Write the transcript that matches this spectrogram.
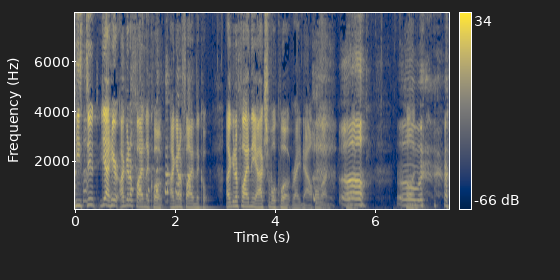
He's dude. Yeah, here I'm gonna find the quote. I'm gonna find the quote. I'm gonna find the actual quote right now. Hold on. oh, Hold oh, on.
